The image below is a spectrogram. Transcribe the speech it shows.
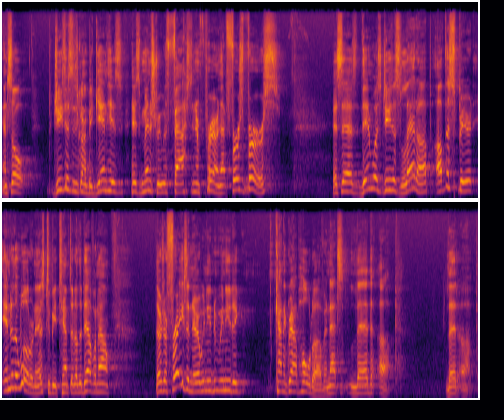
And so Jesus is going to begin his, his ministry with fasting and prayer. And that first verse it says, Then was Jesus led up of the Spirit into the wilderness to be tempted of the devil. Now, there's a phrase in there we need, we need to kind of grab hold of, and that's led up. Led up.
